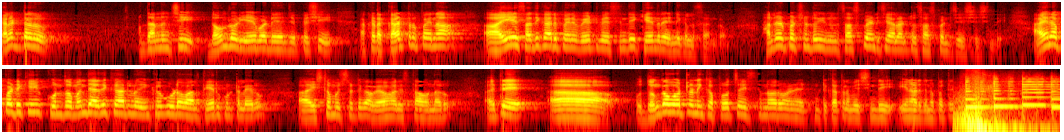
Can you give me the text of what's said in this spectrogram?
కలెక్టర్ దాని నుంచి డౌన్లోడ్ చేయబడ్డాయి అని చెప్పేసి అక్కడ కలెక్టర్ పైన ఐఏఎస్ అధికారి పైన వేటు వేసింది కేంద్ర ఎన్నికల సంఘం. హండ్రెడ్ పర్సెంట్ ఈయన సస్పెండ్ చేయాలంటూ సస్పెండ్ చేసేసింది. అయినప్పటికీ కొంతమంది అధికారులు ఇంకా కూడా వాళ్ళు తేరుకుంటలేరు. ఇష్టం వచ్చినట్టుగా వ్యవహరిస్తూ ఉన్నారు. అయితే దొంగ ఓట్లను ఇంకా ప్రోత్సహిస్తున్నారు అనేటువంటి కథనం వేసింది ఈనాడు దినపత్రిక.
